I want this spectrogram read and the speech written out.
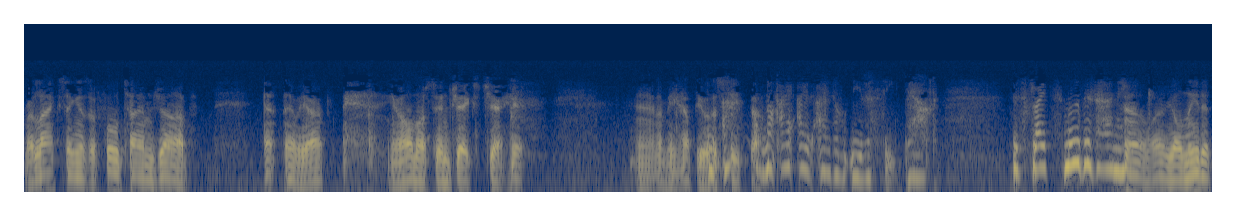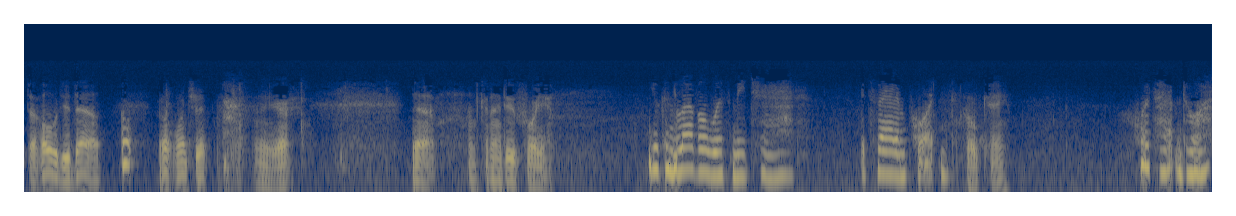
Relaxing is a full-time job. Uh, there we are. You're almost in Jake's chair. Here. Uh, let me help you with a Oh, seatbelt. no, I, I, I don't need a seatbelt. This flight's smooth as honey. Oh, well, you'll need it to hold you down. Oh. Oh, won't you? There you are. Now, what can I do for you? You can level with me, Chad. It's that important. Okay. What's happened to us?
